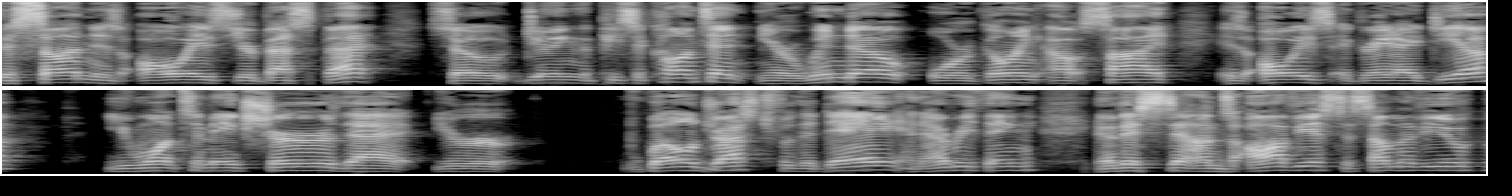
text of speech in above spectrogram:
the sun is always your best bet. So doing the piece of content near a window or going outside is always a great idea. You want to make sure that you're well dressed for the day and everything. Now, this sounds obvious to some of you.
